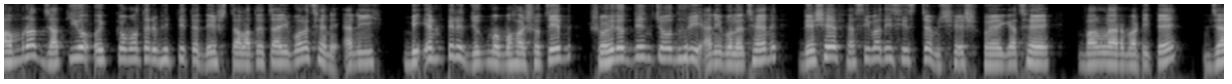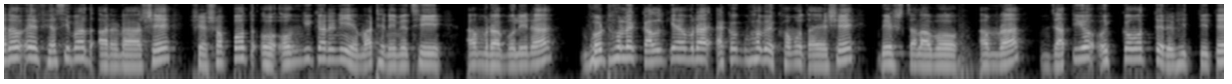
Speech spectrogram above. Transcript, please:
আমরা জাতীয় ঐক্যমতের ভিত্তিতে দেশ চালাতে চাই বলেছেন অ্যানি। বিএনপির যুগ্ম মহাসচিব শহীদুদ্দিন চৌধুরী অ্যানি বলেছেন, দেশে ফ্যাসিবাদী সিস্টেম শেষ হয়ে গেছে। বাংলার মাটিতে যেন এ ফ্যাসিবাদ আর না আসে, সে শপথ ও অঙ্গীকার নিয়ে মাঠে নেমেছি। আমরা বলি না, ভোট হলে কালকে আমরা এককভাবে ক্ষমতায় এসে দেশ চালাবো। আমরা জাতীয় ঐক্যমত্যের ভিত্তিতে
